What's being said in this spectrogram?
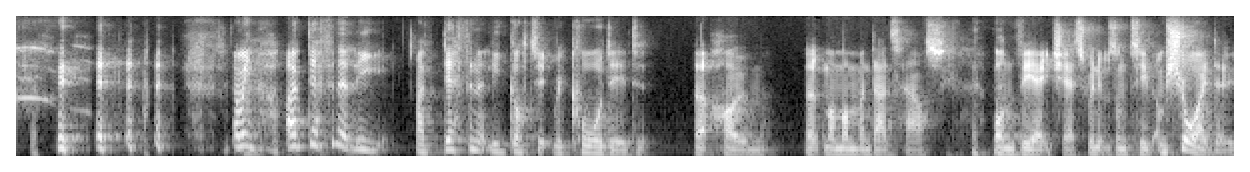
I mean, I've definitely, I've definitely got it recorded at home at my mum and dad's house on VHS when it was on TV. I'm sure I do,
